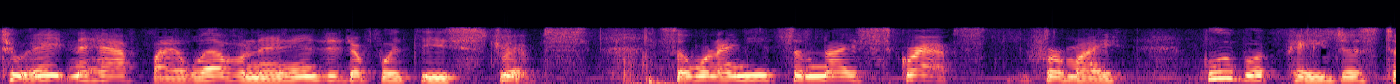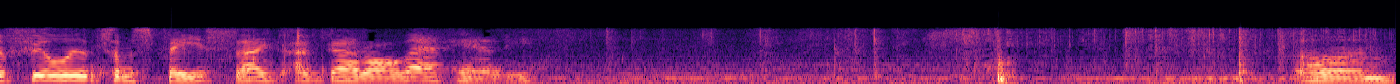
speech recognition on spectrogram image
to 8.5 by 11 and ended up with these strips. So when I need some nice scraps for my glue book pages to fill in some space, I, I've got all that handy. Um,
